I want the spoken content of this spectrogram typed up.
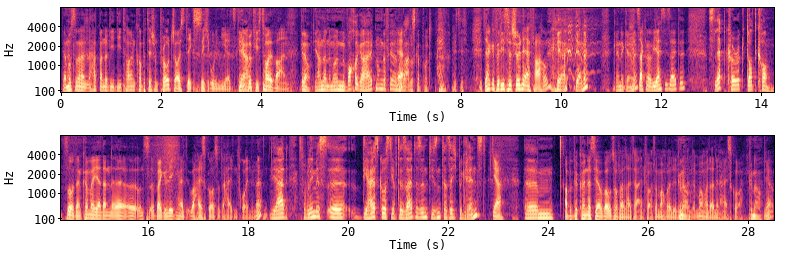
da musste man dann, hat man nur die, die tollen Competition Pro Joysticks sich ruiniert, die Ja. wirklich toll waren. Genau, die haben dann immer eine Woche gehalten ungefähr und dann war alles kaputt. Richtig. Danke für diese schöne Erfahrung. Ja, gerne. Gerne, gerne. Sag mal, wie heißt die Seite? Slapkirk.com. So, dann können wir ja dann äh, uns bei Gelegenheit über Highscores unterhalten, Freunde, ne? Ja, das Problem ist, äh, die Highscores, die auf der Seite sind, die sind tatsächlich begrenzt. Ja. Ähm, Aber wir können das ja bei uns auf der Seite einfach. Dann machen wir den, Genau. dann machen wir da den Highscore. genau. Ja?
